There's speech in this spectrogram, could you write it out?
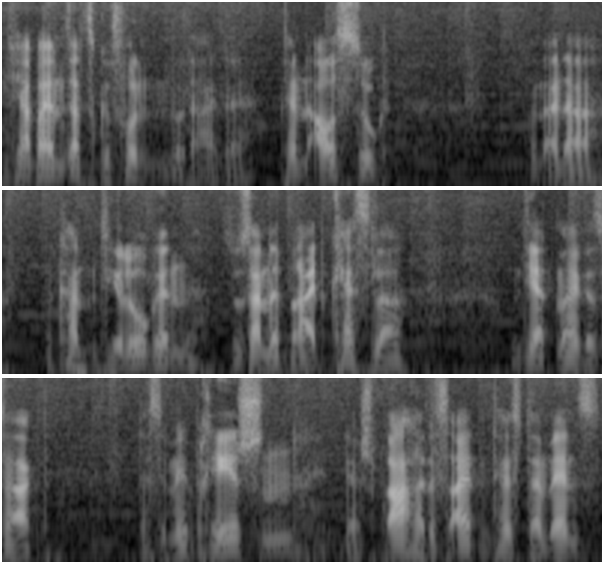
ich habe einen Satz gefunden oder einen kleinen Auszug von einer bekannten Theologin, Susanne Breit-Kessler, und die hat mal gesagt, dass im Hebräischen, in der Sprache des Alten Testaments,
